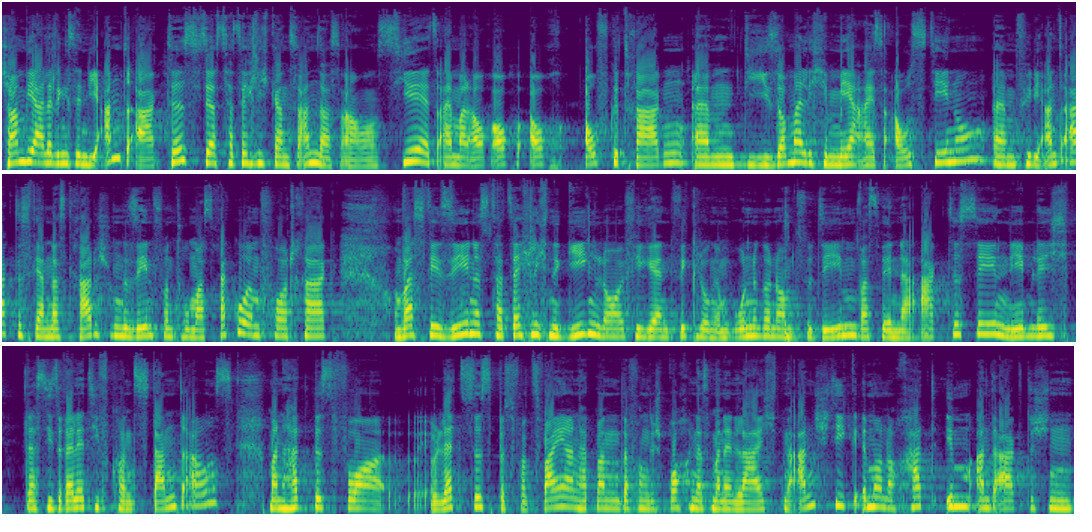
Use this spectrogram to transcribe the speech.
Schauen wir allerdings in die Antarktis, sieht das tatsächlich ganz anders aus. Hier jetzt einmal auch, auch, auch aufgetragen ähm, die sommerliche Meereisausdehnung ähm, für die Antarktis. Wir haben das gerade schon gesehen von Thomas Racco im Vortrag. Und was wir sehen, ist tatsächlich eine gegenläufige Entwicklung im Grunde genommen zu dem, was wir in der Arktis sehen, nämlich das sieht relativ konstant aus. Man hat bis vor, letztes, bis vor zwei Jahren hat man davon gesprochen, dass man einen leichten Anstieg immer noch hat im antarktischen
